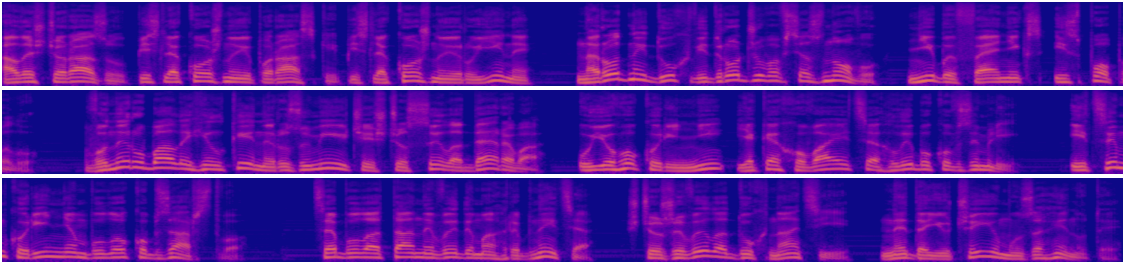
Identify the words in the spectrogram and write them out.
Але щоразу, після кожної поразки, після кожної руїни, народний дух відроджувався знову, ніби фенікс із попелу. Вони рубали гілки, не розуміючи, що сила дерева у його корінні, яке ховається глибоко в землі. І цим корінням було кобзарство. Це була та невидима грибниця, що живила дух нації, не даючи йому загинути.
